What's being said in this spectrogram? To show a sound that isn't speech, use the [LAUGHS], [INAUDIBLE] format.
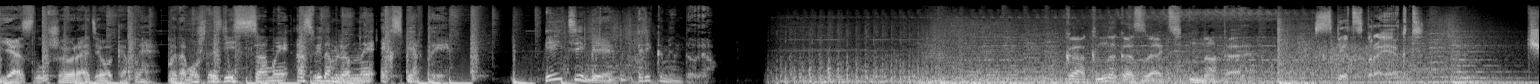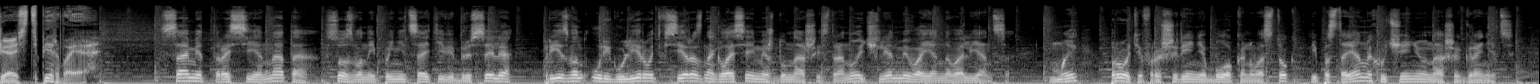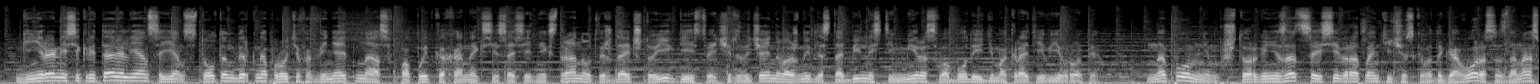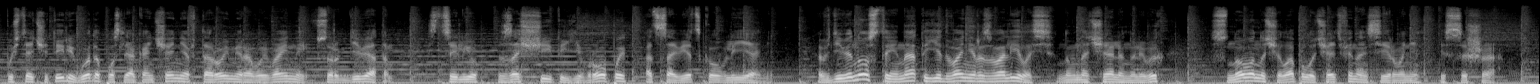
Я слушаю Радио КП, потому что здесь самые осведомленные эксперты. И тебе рекомендую. Как наказать НАТО? Спецпроект. Часть первая. Саммит Россия-НАТО, созванный по инициативе Брюсселя, призван урегулировать все разногласия между нашей страной и членами военного альянса. Мы против расширения блока на восток и постоянных учений у наших границ. Генеральный секретарь Альянса Янс Столтенберг, напротив, обвиняет нас в попытках аннексии соседних стран и утверждает, что их действия чрезвычайно важны для стабильности мира, свободы и демократии в Европе. Напомним, что Организация Североатлантического договора создана спустя 4 года после окончания Второй мировой войны в 1949-м с целью защиты Европы от советского влияния. В 90-е НАТО едва не развалилась, но в начале нулевых снова начала получать финансирование из США.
